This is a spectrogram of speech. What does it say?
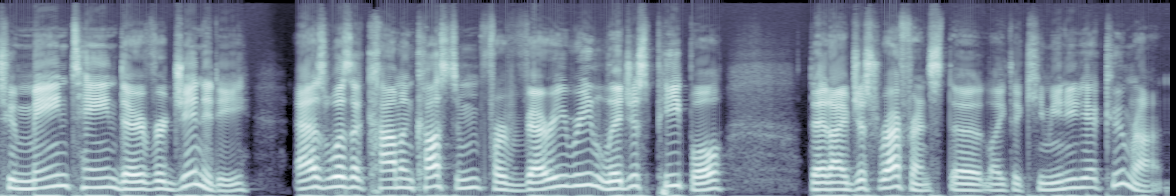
to maintain their virginity, as was a common custom for very religious people that I've just referenced, the like the community at Qumran.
